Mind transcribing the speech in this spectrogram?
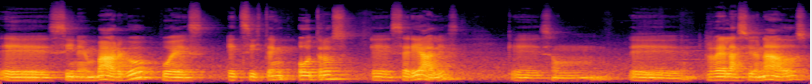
Eh, sin embargo, pues existen otros eh, cereales que son relacionados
